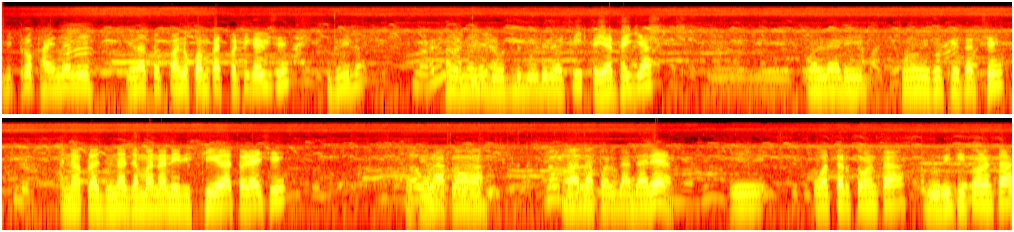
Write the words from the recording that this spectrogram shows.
મિત્રો ફાઇનલી પેલા ચોપ્પાનું કામકાજ પટી ગયું છે. જોઈ લો. ફાઇનલી દોડડી બોડી બેઠી તૈયાર થઈ ગયા. ઓલરેડી પૂણો વીઘો ખેતર છે અને આપણા જૂના જમાનાની રીતથી એળા ચડ્યા છે. તો પહેલાં આપણા દાદા પર દાદા રહ્યા. એ વતર તોણતા દોરીથી તોણતા.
